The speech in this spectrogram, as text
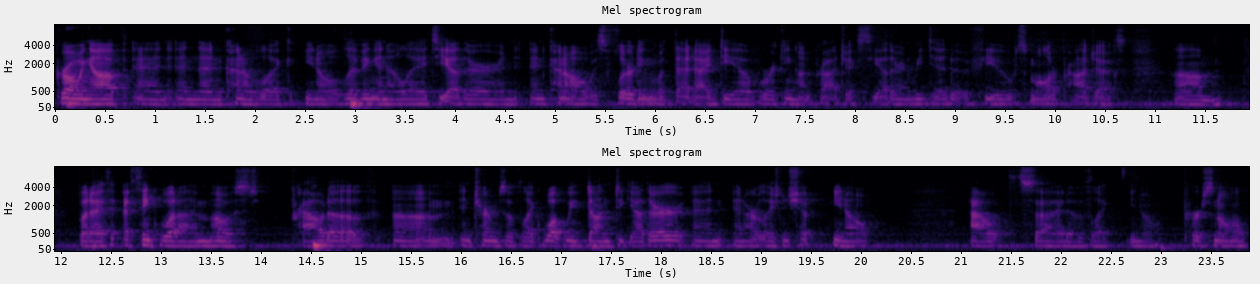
growing up and and then kind of like you know living in LA together and and kind of always flirting with that idea of working on projects together. And we did a few smaller projects. Um, but I, th- I think what I'm most proud of um, in terms of like what we've done together and and our relationship you know outside of like you know personal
